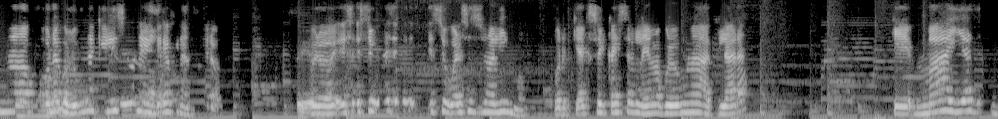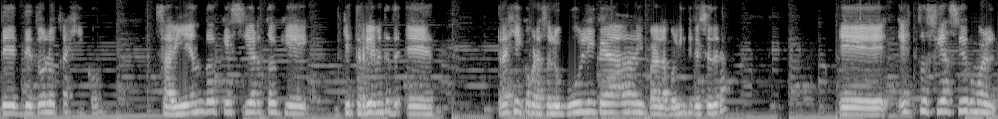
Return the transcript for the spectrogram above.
una, una columna que él hizo en el diario financiero. Sí, Pero hermano. es, es, es- es igual sensacionalismo, porque Axel Kaiser en la misma columna aclara que más allá de, de todo lo trágico, sabiendo que es cierto que, que es terriblemente eh, trágico para la salud pública y para la política, etcétera, eh, esto sí ha sido como el-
